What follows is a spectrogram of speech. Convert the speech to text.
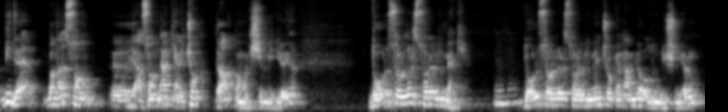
bir de bana son e, yani son derken çok dağıtmamak için videoyu doğru soruları sorabilmek. Hı hı. Doğru soruları sorabilmenin çok önemli olduğunu düşünüyorum.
